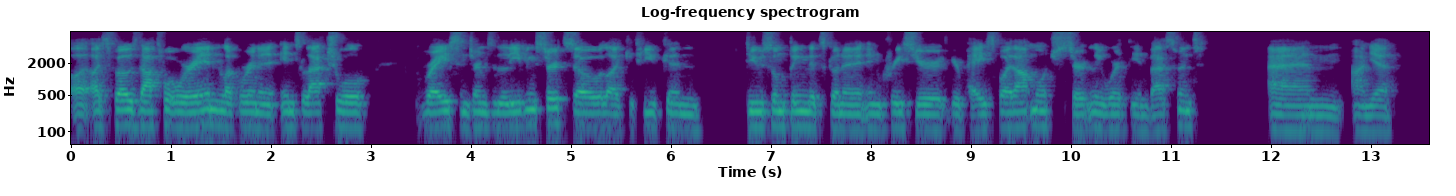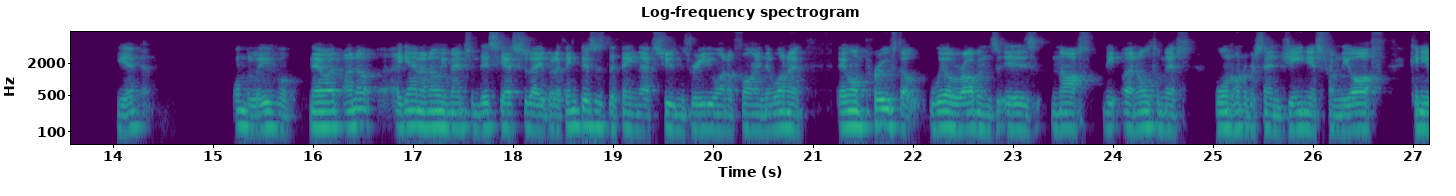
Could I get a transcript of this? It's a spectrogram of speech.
I, I suppose that's what we're in like we're in an intellectual race in terms of the leaving cert so like if you can do something that's going to increase your your pace by that much certainly worth the investment. Um and yeah. Yeah, yeah. Unbelievable. Now, I, I, know again. I know we mentioned this yesterday, but I think this is the thing that students really want to find. They want to they want proof that Will Robbins is not the, an ultimate 100% genius from the off. Can you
